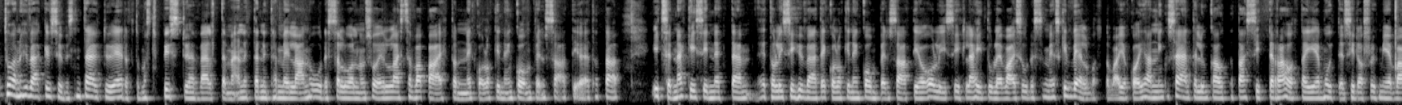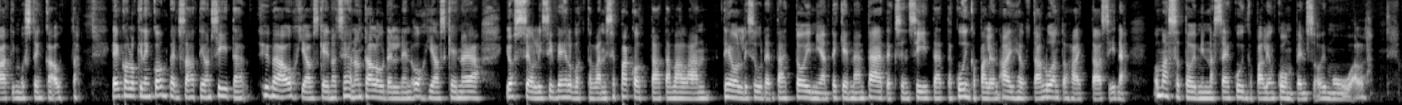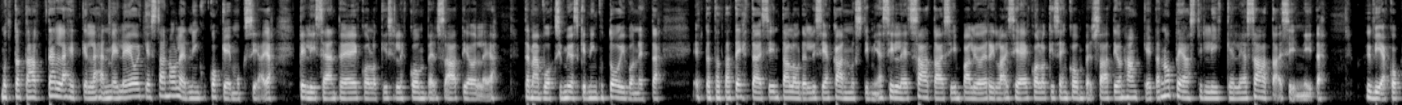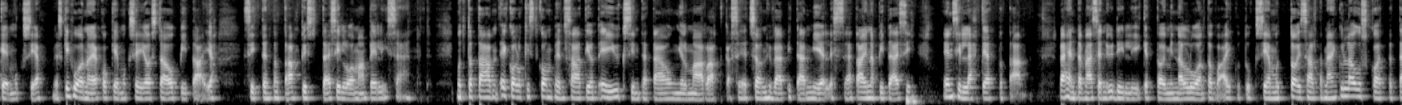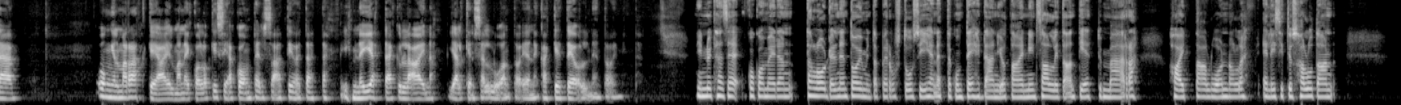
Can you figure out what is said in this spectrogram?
Tuo on hyvä kysymys. Ne täytyy ehdottomasti pystyä välttämään, että nythän meillä on uudessa luonnonsuojelulaissa vapaaehtoinen ekologinen kompensaatio. Ja tota, itse näkisin, että, että olisi hyvä, että ekologinen kompensaatio olisi lähitulevaisuudessa myöskin velvoittava, joko ihan niin kuin sääntelyn kautta tai sitten rahoittajien ja muiden sidosryhmien vaatimusten kautta. Ja ekologinen kompensaatio on siitä hyvä ohjauskeino, että sehän on taloudellinen ohjauskeino ja jos se olisi velvoittava, niin se pakottaa tavallaan teollisuuden tai toimijan tekemään päätöksen siitä, että kuinka paljon aiheuttaa luontohaittaa siinä omassa toiminnassa ja kuinka paljon kompensoi muualla. Mutta tota, tällä hetkellähän meillä ei oikeastaan ole niin kokemuksia ja pelisääntöjä ekologisille kompensaatioille ja tämän vuoksi myöskin niin toivon, että että tota tehtäisiin taloudellisia kannustimia sille, että saataisiin paljon erilaisia ekologisen kompensaation hankkeita nopeasti liikkeelle ja saataisiin niitä hyviä kokemuksia, myöskin huonoja kokemuksia, joista opitaan ja sitten tota, pystyttäisiin luomaan pelisäännöt. Mutta tota, ekologiset kompensaatiot ei yksin tätä ongelmaa ratkaise, että se on hyvä pitää mielessä, että aina pitäisi ensin lähteä tota, vähentämään sen ydinliiketoiminnan luontovaikutuksia, mutta toisaalta mä en kyllä usko, että tämä ongelma ratkeaa ilman ekologisia kompensaatioita, että ihminen jättää kyllä aina jälkensä luontoon ja ne kaikkea teollinen toiminta. Niin nythän se koko meidän taloudellinen toiminta perustuu siihen, että kun tehdään jotain, niin sallitaan tietty määrä haittaa luonnolle. Eli sitten jos halutaan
